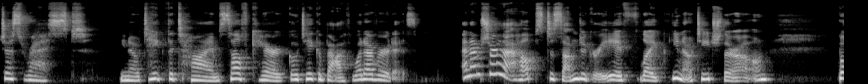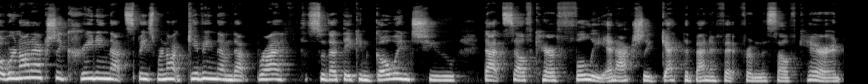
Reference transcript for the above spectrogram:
just rest, you know, take the time, self care, go take a bath, whatever it is. And I'm sure that helps to some degree if like you know teach their own. But we're not actually creating that space. We're not giving them that breath so that they can go into that self care fully and actually get the benefit from the self care. And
